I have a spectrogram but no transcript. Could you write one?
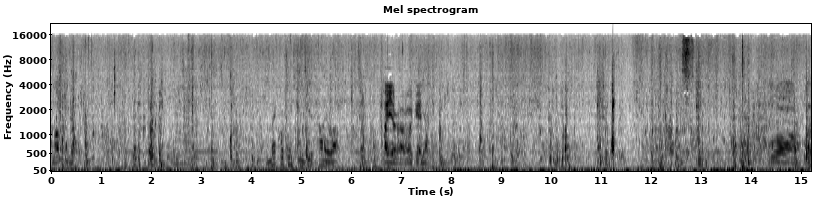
The mackerel seems to bit higher up. Higher up, okay. Yeah. Whoa, whoa.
